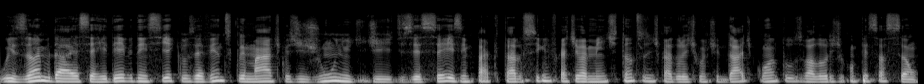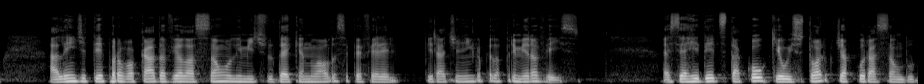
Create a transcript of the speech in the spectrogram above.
O exame da SRD evidencia que os eventos climáticos de junho de 16 impactaram significativamente tanto os indicadores de continuidade quanto os valores de compensação, além de ter provocado a violação ao limite do DEC anual da CPFL Piratininga pela primeira vez. A SRD destacou que o histórico de apuração do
